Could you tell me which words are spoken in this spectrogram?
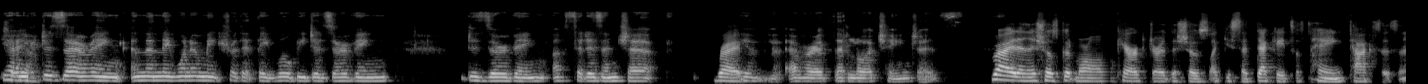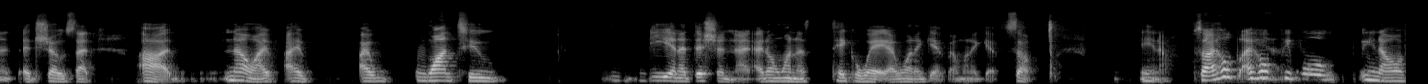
yeah, so, yeah. you're deserving and then they want to make sure that they will be deserving deserving of citizenship right. if ever the law changes. Right and it shows good moral character. This shows like you said decades of paying taxes and it, it shows that uh no i i i want to be an addition. I, I don't want to take away. I want to give. I want to give. So you know. So i hope i hope yeah. people you know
